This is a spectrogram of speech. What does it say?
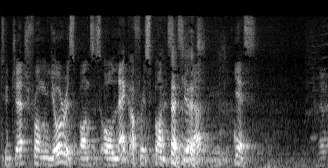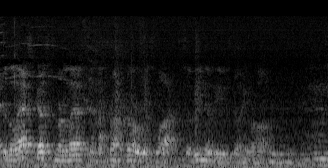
to judge from your responses or lack of responses. you Yes. know? Yes. After the last customer left and the front door was locked, so he knew he was going wrong.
